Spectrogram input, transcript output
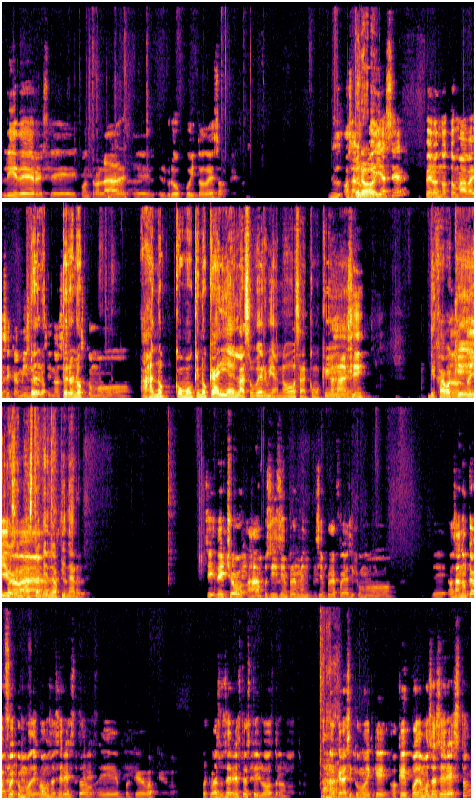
líder, este, controlar el, grupo y todo eso. O sea, lo podía hacer, pero no tomaba ese camino, pero, sino pero no como... Ajá, no, como que no caía en la soberbia, ¿no? O sea, como que... Ajá, sí. Dejaba que los demás también opinaran. Sí, de hecho, ajá, pues sí, siempre, siempre fue así como... De, o sea, nunca fue como de, vamos a hacer esto, eh, porque, va, porque va a suceder esto, esto y lo otro. Sino que era así como de que, ok, podemos hacer esto,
